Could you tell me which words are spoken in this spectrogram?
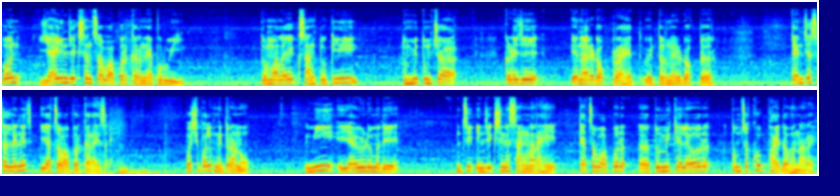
पण या इंजेक्शनचा वापर करण्यापूर्वी तुम्हाला एक सांगतो की तुम्ही तुमच्याकडे जे येणारे डॉक्टर आहेत वेटरनरी डॉक्टर त्यांच्या सल्ल्यानेच याचा वापर करायचा आहे. पशुपालक मित्रांनो मी या व्हिडिओमध्ये जी इंजेक्शने सांगणार आहे त्याचा वापर तुम्ही केल्यावर तुमचा खूप फायदा होणार आहे.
